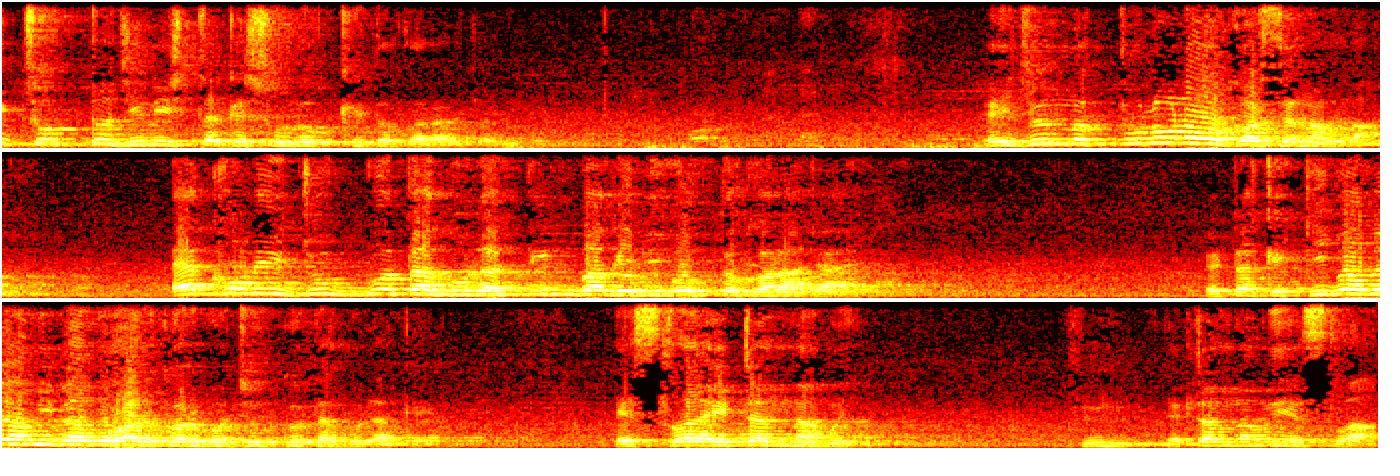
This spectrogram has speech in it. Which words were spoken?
এই ছোট্ট জিনিসটাকে সুরক্ষিত করার জন্য। এই জন্য তুলনাও করছেন আল্লাহ। এখন এই যোগ্যতা গুলা তিন ভাগে বিভক্ত করা যায়। এটাকে কীভাবে আমি ব্যবহার করব যোগ্যতা গুলাকে এসলা, এটার নামই। হম, এটার নামই এসলা।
